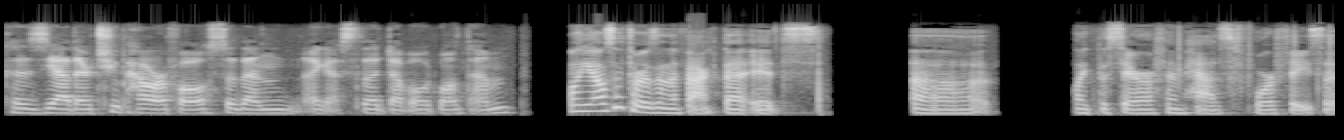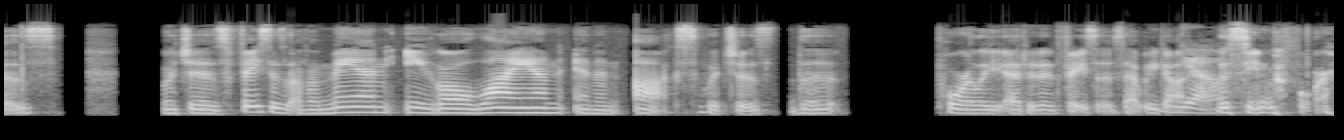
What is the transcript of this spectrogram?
cuz yeah, they're too powerful, so then I guess the devil would want them. Well, he also throws in the fact that it's uh like the seraphim has four faces, which is faces of a man, eagle, lion, and an ox, which is the poorly edited faces that we got Yeah. the scene before.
